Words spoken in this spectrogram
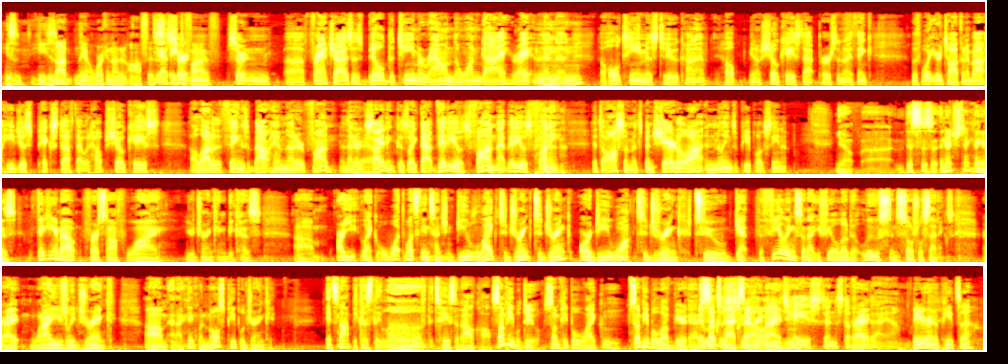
he's he's not you know working at an office Yeah, certain certain uh, franchises build the team around the one guy, right? And then Mm-hmm. the, the whole team is to kind of help you know showcase that person. And I think with what you're talking about, he just picks stuff that would help showcase a lot of the things about him that are fun and that are exciting. Because like that video is fun. That video is funny. it's awesome. It's been shared a lot, and millions of people have seen it. you know, uh, this is an interesting thing is thinking about first off why you're drinking because um, are you like what what's the intention? Do you like to drink to drink or do you want to drink to get the feeling so that you feel a little bit loose in social settings, right? When I usually drink, um, and I think when most people drink, it's not because they love the taste of alcohol. Some people do. Some people like. Mm. Some people love beer. They have They love six the packs smell every night. and taste and stuff Right? like that. Yeah. Beer and a pizza.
